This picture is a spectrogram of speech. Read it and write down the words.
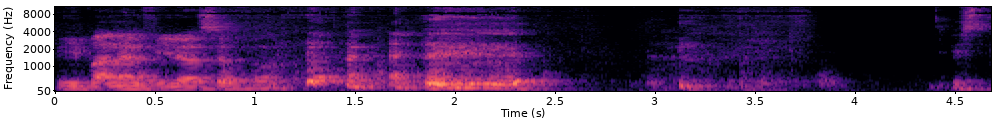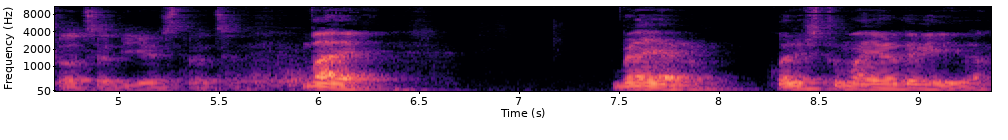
Mi pana el filósofo. es tocho, tío, es tocho. Vale. Brian, ¿cuál es tu mayor debilidad?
